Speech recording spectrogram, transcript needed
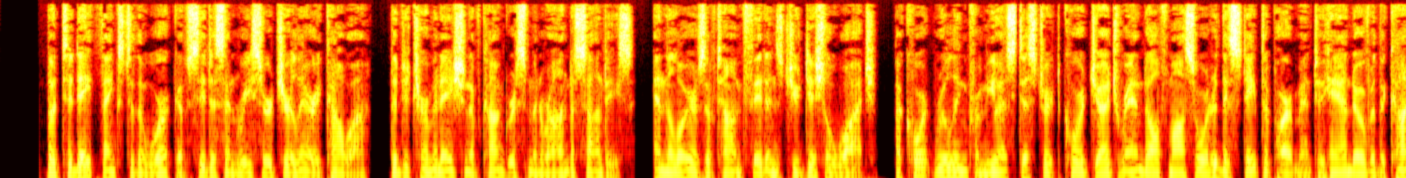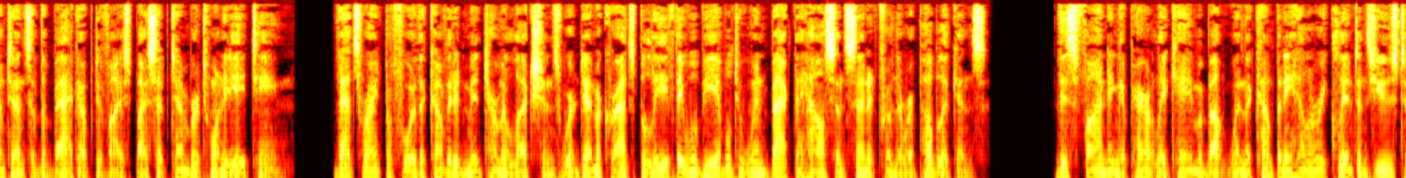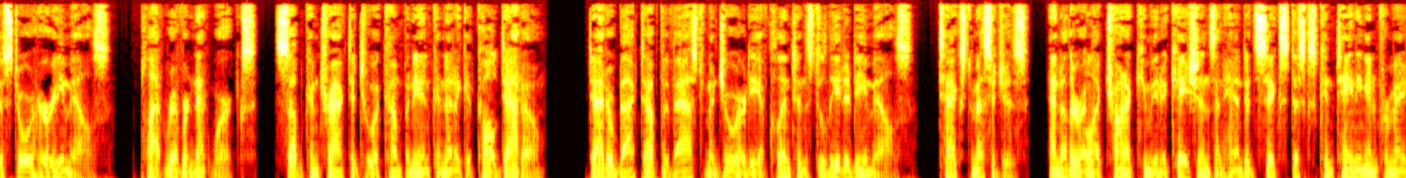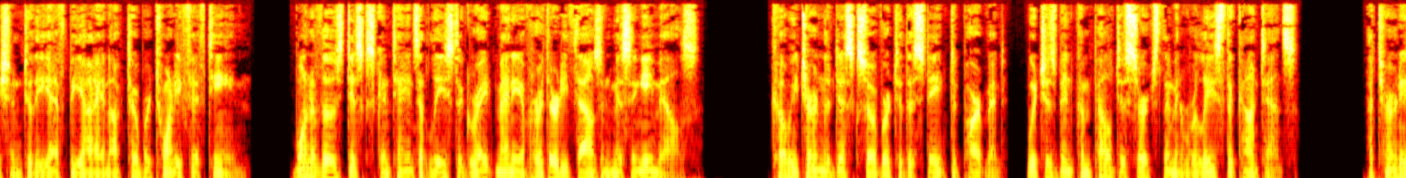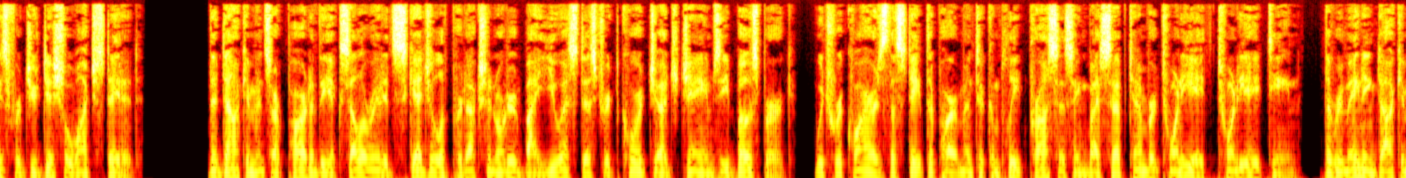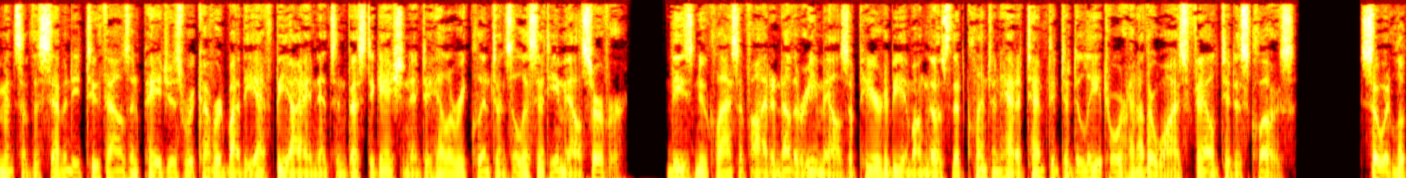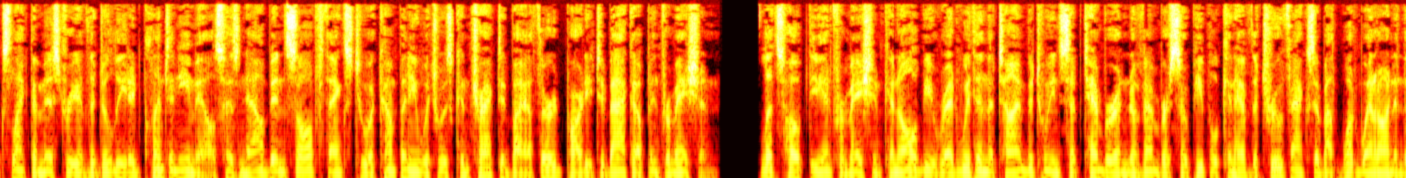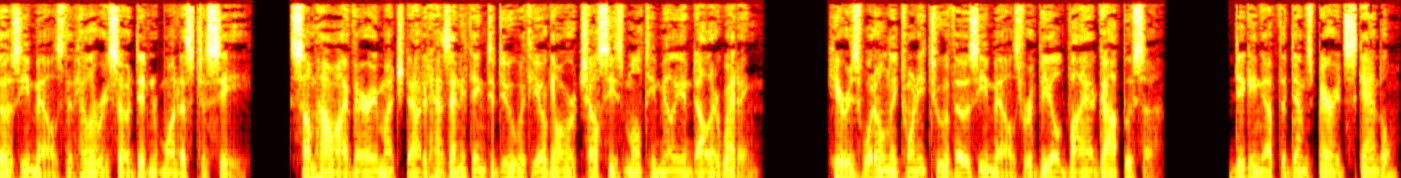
But today thanks to the work of citizen researcher Larry Kawa, the determination of Congressman Ron DeSantis, and the lawyers of Tom Fitton's Judicial Watch, a court ruling from U.S. District Court Judge Randolph Moss ordered the State Department to hand over the contents of the backup device by September 2018. That's right before the coveted midterm elections where Democrats believe they will be able to win back the House and Senate from the Republicans. This finding apparently came about when the company Hillary Clinton's used to store her emails, Platte River Networks, subcontracted to a company in Connecticut called Datto. Datto backed up the vast majority of Clinton's deleted emails, text messages, and other electronic communications and handed six disks containing information to the FBI in October 2015. One of those disks contains at least a great many of her 30,000 missing emails. Comey turned the disks over to the State Department, which has been compelled to search them and release the contents. Attorneys for Judicial Watch stated. The documents are part of the accelerated schedule of production ordered by U.S. District Court Judge James E. Boasberg, which requires the State Department to complete processing by September 28, 2018, the remaining documents of the 72,000 pages recovered by the FBI in its investigation into Hillary Clinton's illicit email server. These new classified and other emails appear to be among those that Clinton had attempted to delete or had otherwise failed to disclose. So it looks like the mystery of the deleted Clinton emails has now been solved thanks to a company which was contracted by a third party to back up information. Let's hope the information can all be read within the time between September and November so people can have the true facts about what went on in those emails that Hillary so didn't want us to see. Somehow I very much doubt it has anything to do with yoga or Chelsea's multi-million dollar wedding. Here is what only 22 of those emails revealed via GOPUSA. Digging up the Dems buried scandal?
